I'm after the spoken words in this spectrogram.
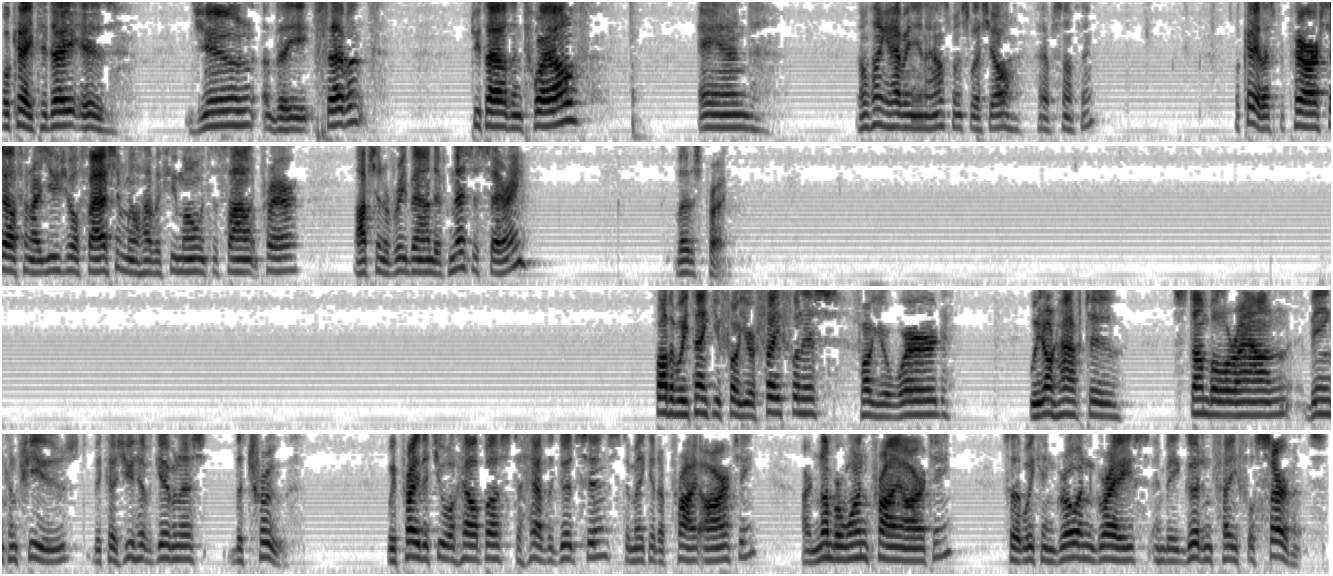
Okay, today is June the 7th, 2012, and I don't think I have any announcements unless y'all have something. Okay, let's prepare ourselves in our usual fashion. We'll have a few moments of silent prayer, option of rebound if necessary. Let us pray. Father, we thank you for your faithfulness, for your word. We don't have to stumble around being confused because you have given us the truth. We pray that you will help us to have the good sense to make it a priority, our number one priority, so that we can grow in grace and be good and faithful servants.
